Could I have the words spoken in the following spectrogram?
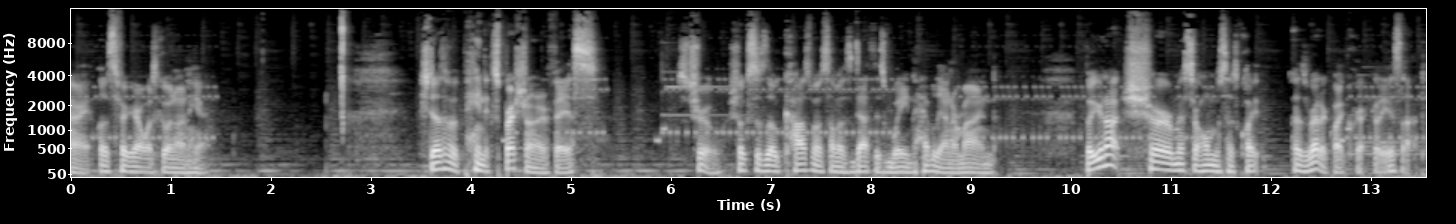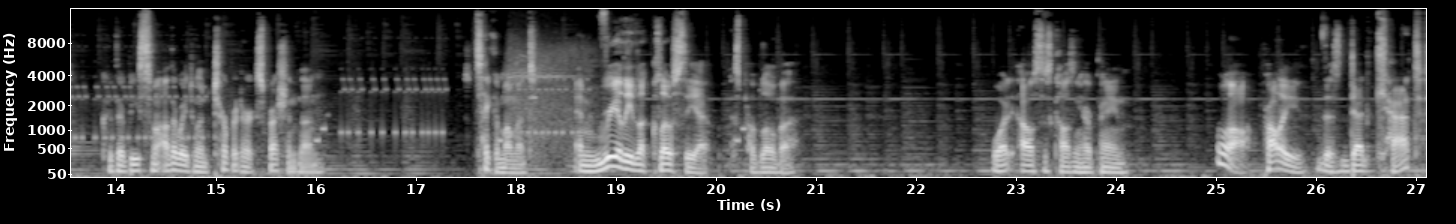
Alright, let's figure out what's going on here. She does have a pained expression on her face. It's true. She looks as though Cosmos Summit's death is weighing heavily on her mind. But you're not sure Mr. Holmes has quite has read her quite correctly, is that? Could there be some other way to interpret her expression then? take a moment and really look closely at Miss Pavlova. What else is causing her pain? Well, probably this dead cat.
